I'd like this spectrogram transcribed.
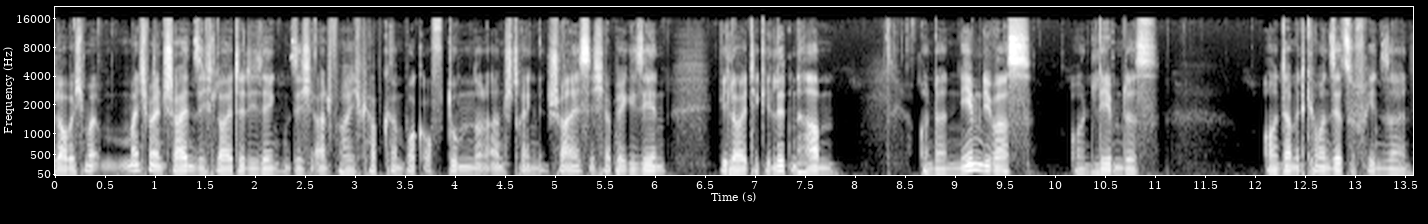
glaube ich, manchmal entscheiden sich Leute, die denken sich einfach, ich habe keinen Bock auf dummen und anstrengenden Scheiß. Ich habe ja gesehen, wie Leute gelitten haben. Und dann nehmen die was und leben das. Und damit kann man sehr zufrieden sein.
